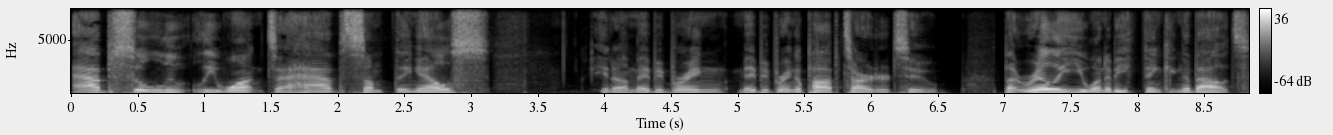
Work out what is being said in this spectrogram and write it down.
absolutely want to have something else, you know, maybe bring maybe bring a pop tart or two. But really you want to be thinking about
